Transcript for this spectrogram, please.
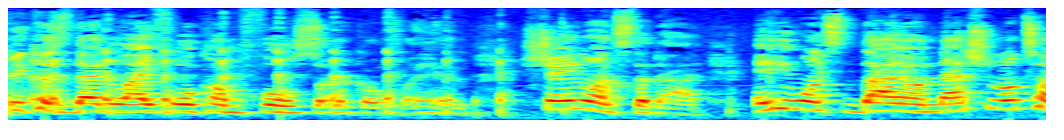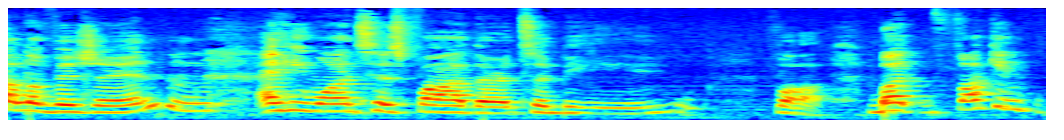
because then life will come full circle for him. Shane wants to die, and he wants to die on national television, and he wants his father to be fuck. But fucking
